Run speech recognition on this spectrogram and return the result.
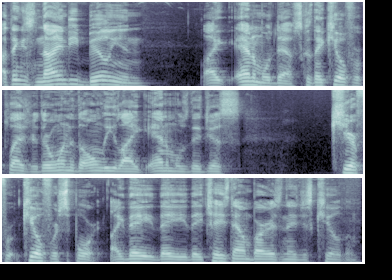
i think it's 90 billion like animal deaths because they kill for pleasure. They're one of the only like animals that just kill for kill for sport. Like they they they chase down birds and they just kill them.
